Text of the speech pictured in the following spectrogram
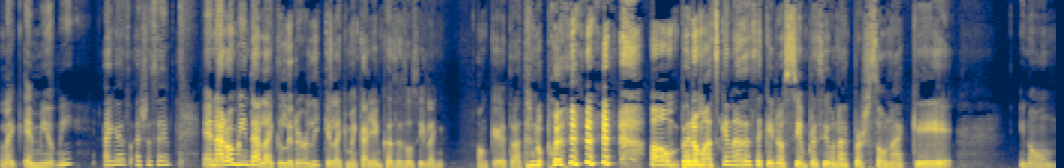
like mute me, I guess I should say. And I don't mean that like literally que like me callen, cause eso sí, like aunque traten no puede. um, pero más que nada es que yo siempre he sido una persona que, you know,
